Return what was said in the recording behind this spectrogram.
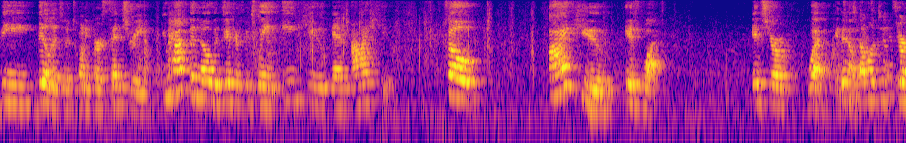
the village in the 21st century, you have to know the difference between EQ and IQ. So IQ is what? It's your what intelligence? intelligence? Your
